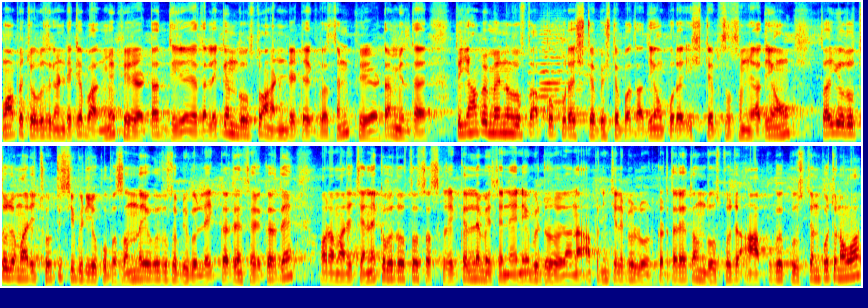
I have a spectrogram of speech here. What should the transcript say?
वहाँ पर चौबीस घंटे के बाद में फ्री डाटा दिया जाता है। लेकिन दोस्तों हंड्रेड एक परसेंट फ्री डाटा मिलता है। तो यहाँ पर मैंने दोस्तों आपको पूरा स्टेप स्टेप बता दिया हूँ, पूरा स्टेप से समझा दिया हूँ। तो आइए दोस्तों, जो हमारी छोटी सी वीडियो को पसंद आई होगी तो सभी को लाइक कर दें शेयर कर दें और हमारे चैनल को भी दोस्तों सब्सक्राइब कर लें। मैं नए नए वीडियो रोज़ाना अपने चैनल पर लोड करता रहता हूँ। दोस्तों, जो आपको कोई क्वेश्चन पूछना हुआ,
